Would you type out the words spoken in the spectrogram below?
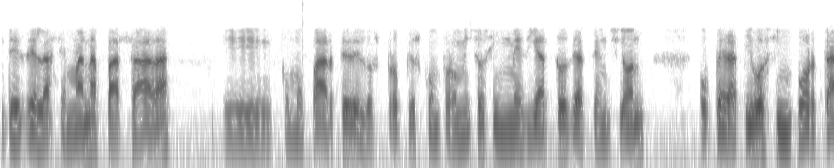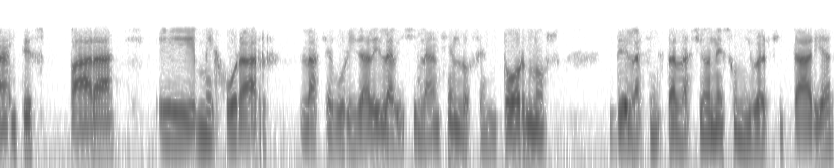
desde la semana pasada como parte de los propios compromisos inmediatos de atención operativos importantes para eh, mejorar la seguridad y la vigilancia en los entornos de las instalaciones universitarias,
